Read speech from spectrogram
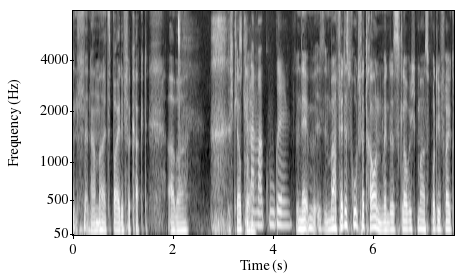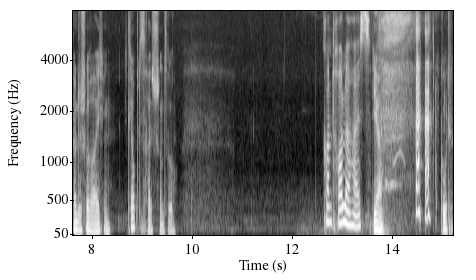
dann haben wir jetzt beide verkackt. Aber Ich glaube, Ich kann da mal googeln. Ne, mal fettes Brot vertrauen, wenn das, glaube ich, mal Spotify könnte schon reichen. Ich glaube, das heißt schon so. Kontrolle heißt Ja. Gut.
